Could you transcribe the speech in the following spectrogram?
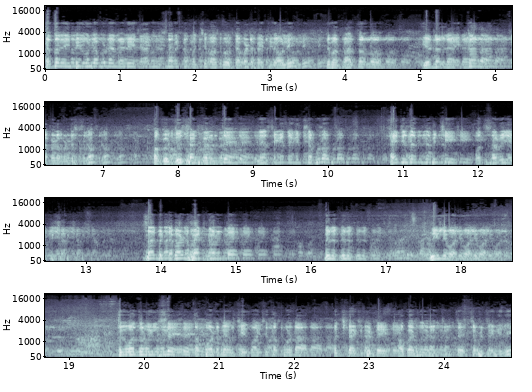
పెద్దలు ఎంపీ ఉన్నప్పుడు నేను రెడీ సార్ మంచి మాకు టమాటా ఫ్యాక్టరీ కావాలి. ఇది మన ప్రాంతంలో ఏడు నెలల హెక్టార్ల టమాటా పండిస్తున్నాం. మాకు జ్యూస్ ఫ్యాక్టరీ అంటే నేను సెక్రటరీ ఇచ్చినప్పుడు ఐటీ పిలిపించి కొంత సర్వే చేయించాను. సార్ మీరు టమాటా ఫ్యాక్టరీ కావాలంటే నీళ్ళు ఇవ్వాలి తుంగభద్ర నీళ్ళు ఇస్తే తప్పకుండా మేము తీర్మానించి తప్పకుండా మంచి ఫ్యాక్టరీ పెట్టే అవకాశం చెప్పడం జరిగింది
